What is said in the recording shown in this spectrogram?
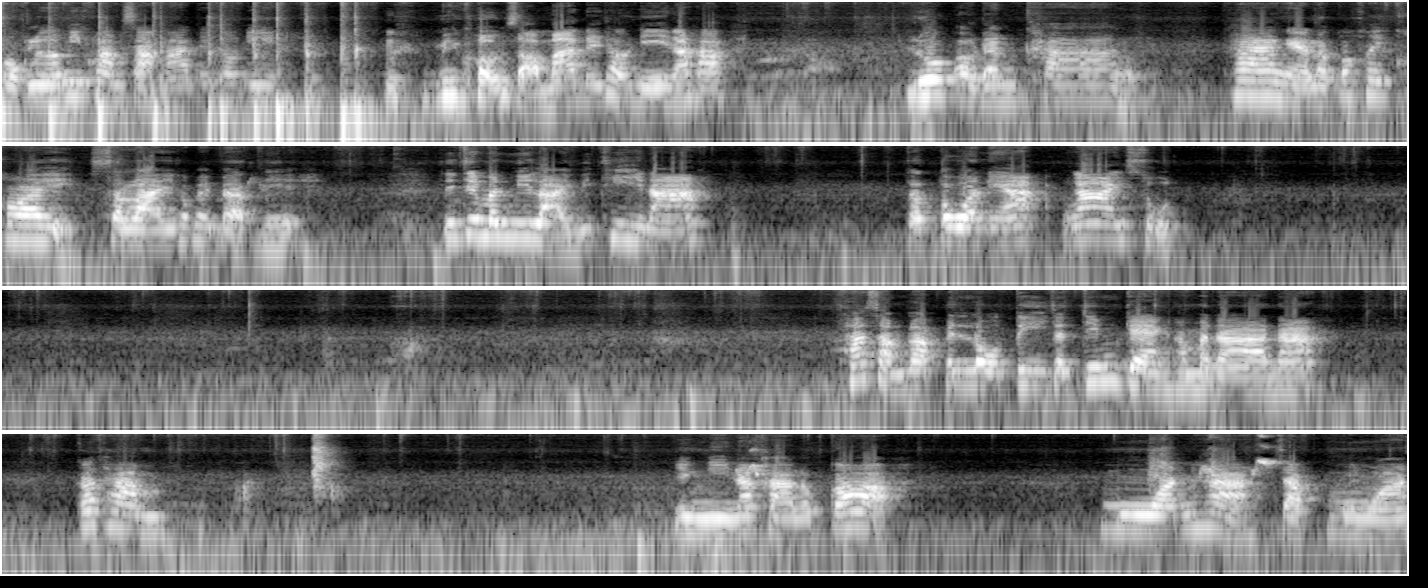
บอกเลยว่ามีความสามารถได้เท่านี้ มีความสามารถได้เท่านี้นะคะ รวบเอาด้านข้าง ข้างเนี่ยเราก็ค่อยๆ สไลด์เข้าไปแบบนี้ จริงๆมันมีหลายวิธีนะ แต่ตัวเนี้ยง่ายสุด ถ้าสำหรับเป็นโรตีจะจิ้มแกงธรรมดานะ ก็ทำอย่างนี้นะคะ แล้วก็ม้วนค่ะ จับม้วน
